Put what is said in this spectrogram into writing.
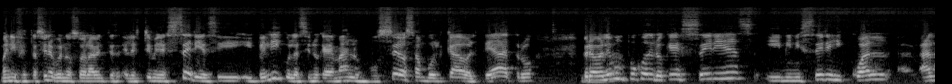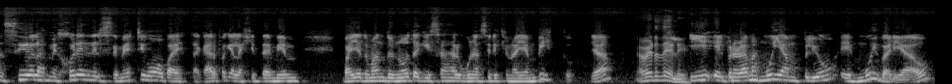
manifestaciones, pues no solamente el streaming de series y, y, películas, sino que además los museos han volcado, el teatro, pero hablemos un poco de lo que es series y miniseries y cuál han sido las mejores del semestre como para destacar, para que la gente también vaya tomando nota quizás de algunas series que no hayan visto, ¿ya? A ver, dele. Y el programa es muy amplio, es muy variado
